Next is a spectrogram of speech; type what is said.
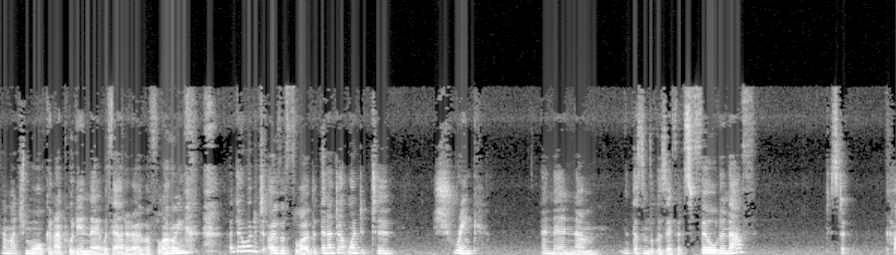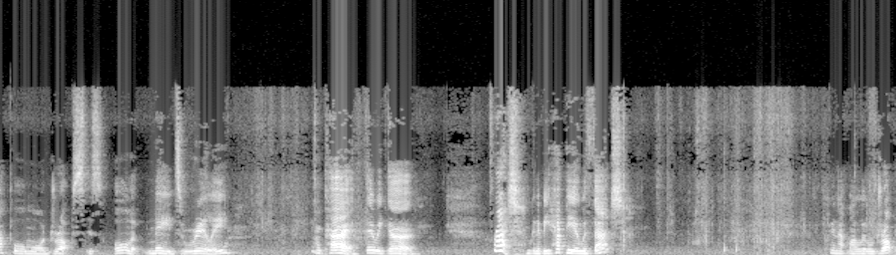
how much more can I put in there without it overflowing? I don't want it to overflow, but then I don't want it to shrink and then um, it doesn't look as if it's filled enough. Just a couple more drops is all it needs, really. Okay, there we go. Right, I'm going to be happier with that. Clean up my little drop.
